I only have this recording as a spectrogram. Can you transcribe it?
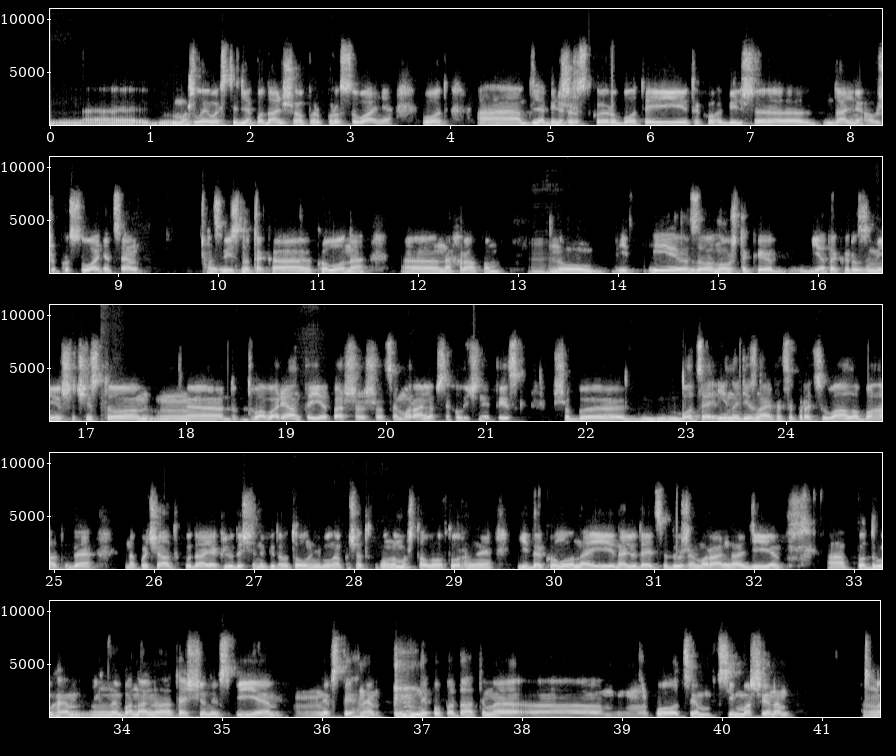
можливості для подальшого пр- просування. От а для більш жорсткої роботи і такого більш дальнього вже просування, це звісно така колона е, нахрапом. Мгм. Ну і, і знову ж таки, я так розумію, що чисто е, два варіанти є. Перше, що це морально-психологічний тиск, щоб е, бо це іноді знаєте, це працювало багато де на початку, да, як люди ще не підготовлені, були на початку повномасштабного вторгнення. Їде колона, і на людей це дуже морально діє. А по-друге, банально на те, що не вспіє, не встигне, не попадатиме е, по цим всім машинам е,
